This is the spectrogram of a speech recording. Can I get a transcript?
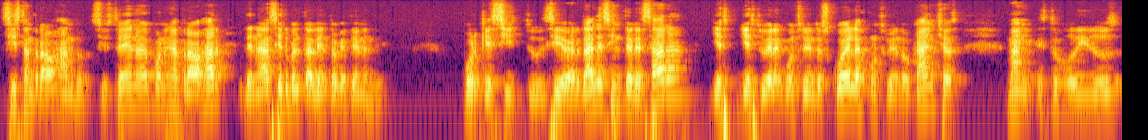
sí están trabajando. Si ustedes no me ponen a trabajar, de nada sirve el talento que tienen. Porque si, tu- si de verdad les interesara, ya, ya estuvieran construyendo escuelas, construyendo canchas. Man, estos jodidos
